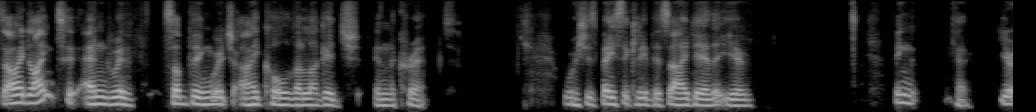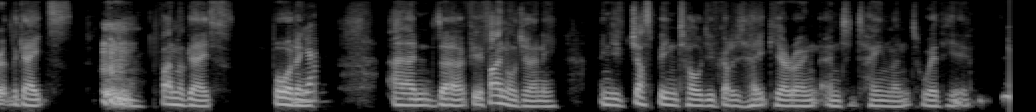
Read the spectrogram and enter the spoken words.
so I'd like to end with something which I call the luggage in the crypt, which is basically this idea that you're being, you know, you're at the gates, final gates, boarding, Yeah. and uh, for your final journey, and you've just been told you've got to take your own entertainment with you.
